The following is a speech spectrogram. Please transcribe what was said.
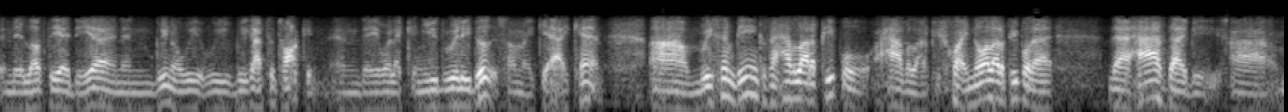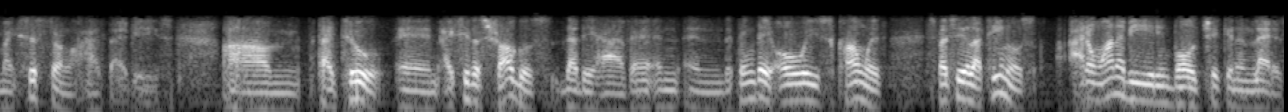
and they loved the idea. And then you know we we we got to talking, and they were like, "Can you really do this?" I'm like, "Yeah, I can." Um, reason being, because I have a lot of people. I have a lot of people. I know a lot of people that that have diabetes. Uh, my sister-in-law has diabetes, um, type two, and I see the struggles that they have, and and the thing they always come with, especially the Latinos. I don't want to be eating boiled chicken and lettuce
